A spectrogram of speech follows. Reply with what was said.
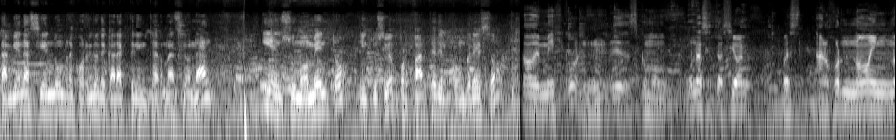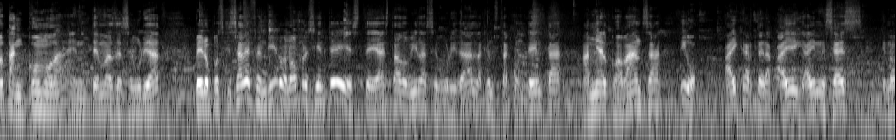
también haciendo un recorrido de carácter internacional y en su momento, inclusive por parte del Congreso, Estado de México es como una situación, pues a lo mejor no, en- no tan cómoda en temas de seguridad, pero pues que se ha defendido, ¿no, presidente? Este, ha estado bien la seguridad, la gente está contenta, Amialco avanza. Digo, hay cartera, hay, hay necesidades que no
